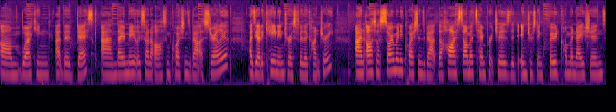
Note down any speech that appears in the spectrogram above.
um, working at the desk, and they immediately started asking questions about Australia, as he had a keen interest for the country, and asked us so many questions about the high summer temperatures, the interesting food combinations.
